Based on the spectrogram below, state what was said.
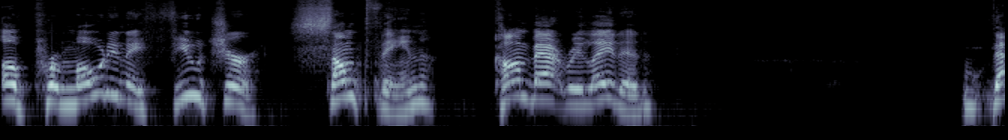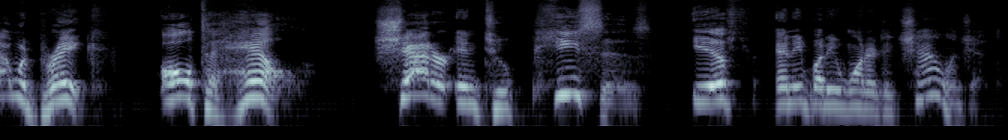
of promoting a future something combat related, that would break all to hell, shatter into pieces if anybody wanted to challenge it.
